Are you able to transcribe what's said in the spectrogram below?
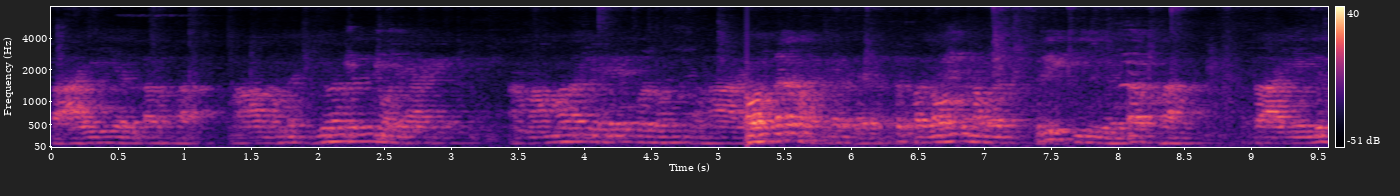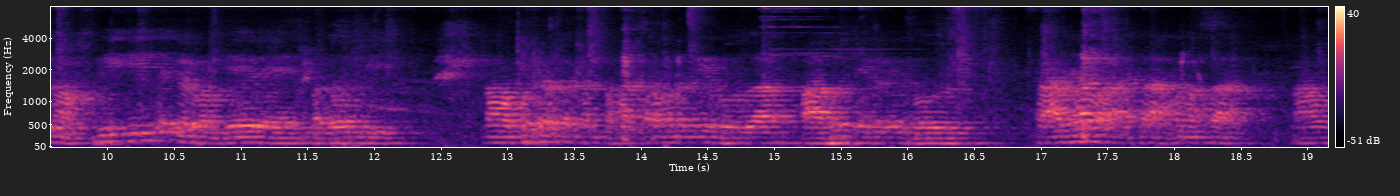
ತಾಯಿ ಅಂತ ಅರ್ಥ. ನಾವು ನಮ್ಮ ಜೀವನದಲ್ಲಿ ನೋಡಿ ಹಾಗೆ ನಮ್ಮ ಅಮ್ಮನಲ್ಲಿ ಹೇಳಿಕೊಳ್ಳುವಂತಹ ಭಗವಂತ ನಮ್ಮ ಪ್ರೀತಿ ಅಂತ ಅರ್ಥ. ತಾಯಿಯಲ್ಲಿ ನಾವು ಪ್ರೀತಿಯಿಂದ ದೇವರೇ ಭಗವಂತಿ ನಾವು ಕೊಟ್ಟಿರತಕ್ಕಂತಹ ಶ್ರಮದಲ್ಲಿರ್ಬೋದು ಆಲೋಚನೆಗಳಿರ್ಬೋದು ವಾಚ ಮನಸ್ಸ ನಾವು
